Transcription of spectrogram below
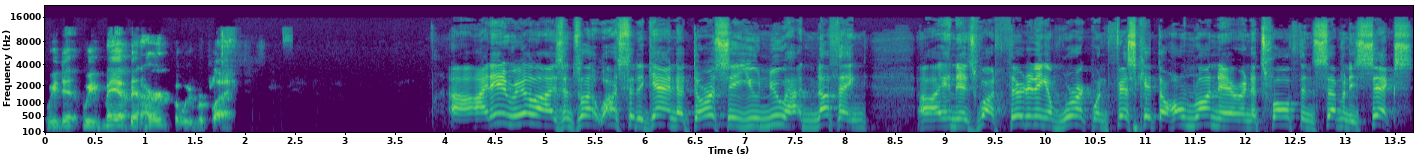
We did. We may have been hurt, but we were playing. Uh, I didn't realize until I watched it again that Darcy, you knew had nothing uh, in his what third inning of work when Fisk hit the home run there in the 12th and 76.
